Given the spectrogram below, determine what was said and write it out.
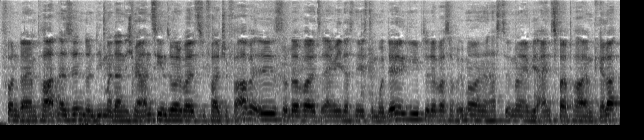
von deinem Partner sind und die man dann nicht mehr anziehen soll, weil es die falsche Farbe ist oder weil es irgendwie das nächste Modell gibt oder was auch immer. Und dann hast du immer irgendwie ein, zwei Paar im Keller.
